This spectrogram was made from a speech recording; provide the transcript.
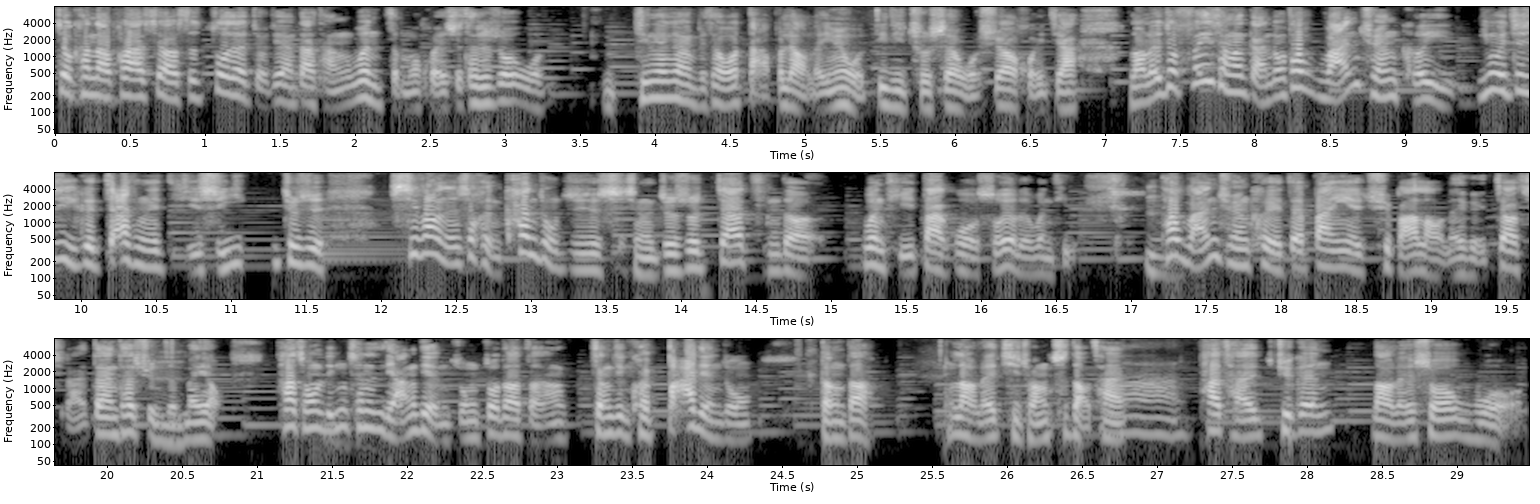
就看到帕拉西奥斯坐在酒店的大堂，问怎么回事。他就说：“我。”今天这场比赛我打不了了，因为我弟弟出事了，我需要回家。老雷就非常的感动，他完全可以，因为这是一个家庭的急事，一就是西方人是很看重这些事情的，就是说家庭的问题大过所有的问题。他完全可以在半夜去把老雷给叫起来，但是他选择没有，他从凌晨两点钟做到早上将近快八点钟，等到老雷起床吃早餐，他才去跟老雷说我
